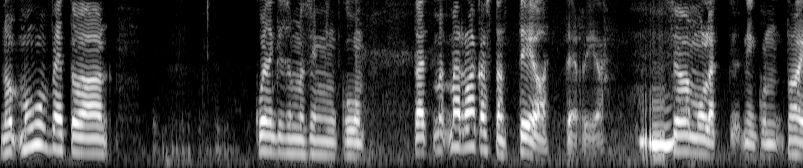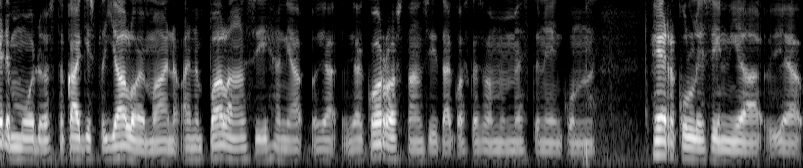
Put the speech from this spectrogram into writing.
No muuhun vetoaan kuitenkin semmoisen niin kuin, tai että mä, mä rakastan teatteria. Mm. Se on mulle niin kuin, taidemuodoista kaikista jaloin. Mä aina, aina palaan siihen ja, ja, ja korostan sitä, koska se on mun mielestä niin kuin, herkullisin ja, ja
